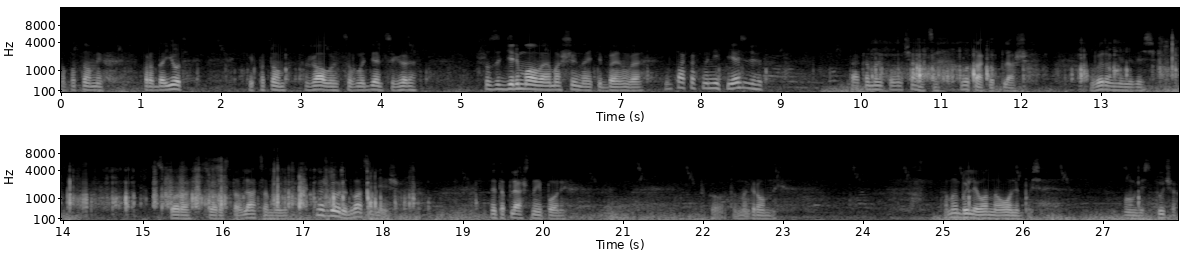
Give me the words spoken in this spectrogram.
а потом их продают, и потом жалуются владельцы, говорят, что за дерьмовая машина эти BMW. Ну так как на них ездят, так оно и получается. Вот так вот пляж. Выровняли весь. Скоро все расставляться будет. Ну, я же говорю, 20 дней еще. Это пляж на Японии. Такой вот он огромный. А мы были вон на Олимпусе. Он весь в тучах.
